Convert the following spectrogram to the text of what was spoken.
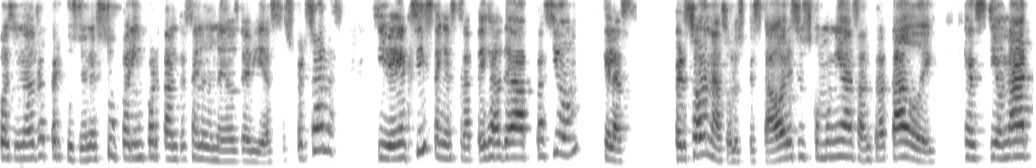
pues unas repercusiones súper importantes en los medios de vida de estas personas. Si bien existen estrategias de adaptación que las personas o los pescadores y sus comunidades han tratado de gestionar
